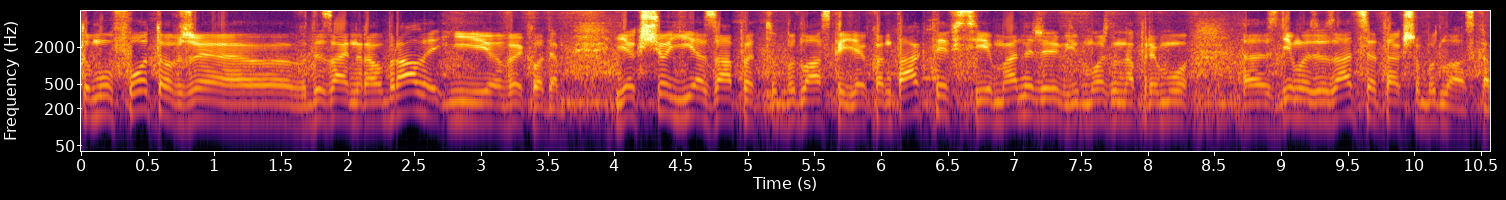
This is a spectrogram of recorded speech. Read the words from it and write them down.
Тому фото вже е, в дизайнера обрали і викладемо. Якщо є запит, будь ласка, є контакти, всі менеджери можна напряму е, з Дімою зв'язатися, так що, будь ласка.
